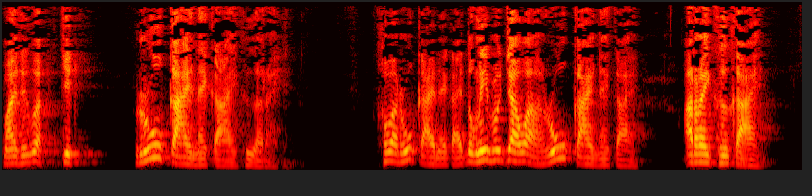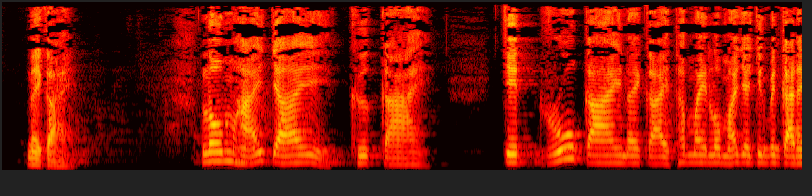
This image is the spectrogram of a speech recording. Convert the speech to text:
หมายถึงว่าจิตรู้กายในกายคืออะไรเขาว่ารู้กายในกาย ตรงนี้พระเจ้าว่ารู้กายในกาย อะไรคือกายในกาย ลมหายใจคือกาย จิตรู้กายในกายทำไมลมหายใจจึงเป็นกายใน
